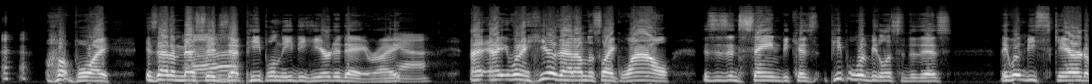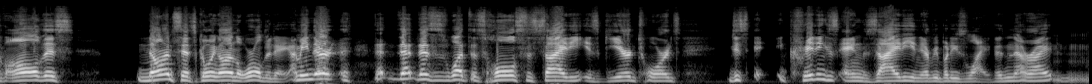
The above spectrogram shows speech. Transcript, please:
oh boy, is that a message uh, that people need to hear today, right? Yeah. I, I, when I hear that, I'm just like, wow, this is insane because people would be listening to this. They wouldn't be scared of all this nonsense going on in the world today. I mean, there, that, that, this is what this whole society is geared towards, just eh, eh, creating this anxiety in everybody's life. Isn't that right? Mm-hmm.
